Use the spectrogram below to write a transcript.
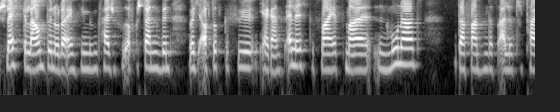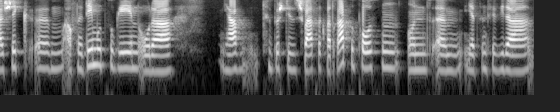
schlecht gelaunt bin oder irgendwie mit dem falschen Fuß aufgestanden bin, habe ich auch das Gefühl, ja, ganz ehrlich, das war jetzt mal ein Monat, da fanden das alle total schick, ähm, auf eine Demo zu gehen oder ja, typisch dieses schwarze Quadrat zu posten. Und ähm, jetzt sind wir wieder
